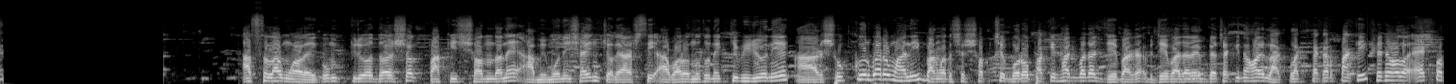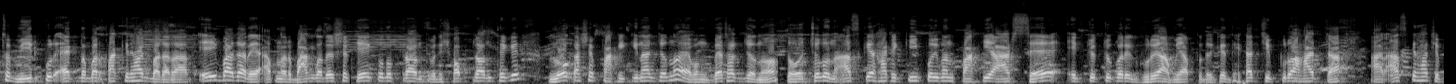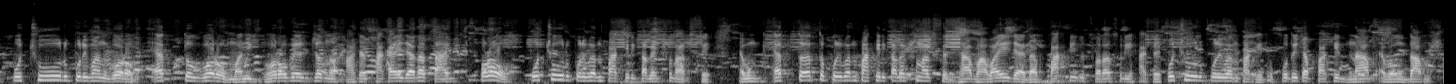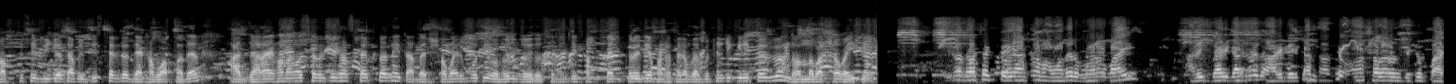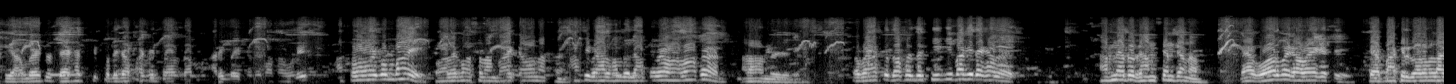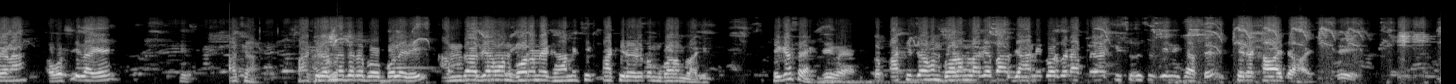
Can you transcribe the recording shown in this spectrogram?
আসসালামু আলাইকুম। প্রিয় দর্শক পাখির সন্ধানে আমি মনীষাইন চলে আসছি আবারও নতুন একটি ভিডিও নিয়ে। আর শুক্রবার মানি বাংলাদেশের সবচেয়ে বড় পাখির হাট বাজার। যে যে বাজারে বেচা কিনা হয় লাখ লাখ টাকার পাখি, সেটা হলো একমাত্র মিরপুর এক নম্বর পাখির হাট বাজার। আর এই বাজারে আপনার বাংলাদেশের যে কোনো প্রান্ত মানে সব প্রান্ত থেকে লোক আসে পাখি কেনার জন্য এবং বেচার জন্য। তো চলুন, আজকের হাটে কি পরিমাণ পাখি আসছে, একটু একটু করে ঘুরে আমি আপনাদেরকে দেখাচ্ছি পুরো হাটটা। আর আজকের হাটে প্রচুর পরিমাণ গরম, এত গরম মানে গরমের জন্য হাটে থাকাই যারা তারপরেও প্রচুর পরিমাণ পাখির কালেকশন আসছে এবং এত এত পরিমাণ পাখির কালেকশন আসছে যা ভাবাই যায় না। পাখির সরাসরি হাটে প্রচুর পরিমাণ পাখি তো প্রতিটা পাখির নাম এবং দাম সবকিছু ভিডিওতে আমি বিস্তারিত দেখাবো আপনাদের। আর যারা এখন আমার চ্যানেলটি সাবস্ক্রাইব করেনি তাদের সবার প্রতি অনুরোধ রইল চ্যানেলটি সাবস্ক্রাইব করে দিয়ে পাশে থাকা ব্যাপারটি ক্লিক করে দেবেন। ধন্যবাদ সবাইকে। দর্শক, চলে আসলাম আমাদের বড় ভাই। আরিফ ভাইয়ের কাছে আরিফ ভাইয়ের কাছে আছে অসাধারণ কিছু পাখি। আমরা একটু দেখাচ্ছি প্রতিটা পাখির দর দাম। আরিফ ভাইয়ের সাথে কথা বলি। আসসালামু আলাইকুম ভাই। ওয়ালাইকুম আসসালাম ভাই কেমন আছেন? আছি ভাই আলহামদুলিল্লাহ। আপনি ভালো আছেন? আলহামদুলিল্লাহ। তো ভাই আজকে দর্শকদের কি কি পাখি দেখাবেন? আপনি এত ঘামছেন কেন? হ্যাঁ গরমে ঘামায় গেছি। পাখির গরম লাগে না? অবশ্যই লাগে। আচ্ছা পাখির আপনাদের বলে দিই। আমরা যেমন গরমে ঘামি ঠিক পাখির এরকম গরম লাগে। ঠিক আছে? জি ভাই তো পাখি যখন গরম লাগে বা জানি করবেন আপনারা কিছু কিছু জিনিস আছে সেটা খাওয়াইতে হয়। জি।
